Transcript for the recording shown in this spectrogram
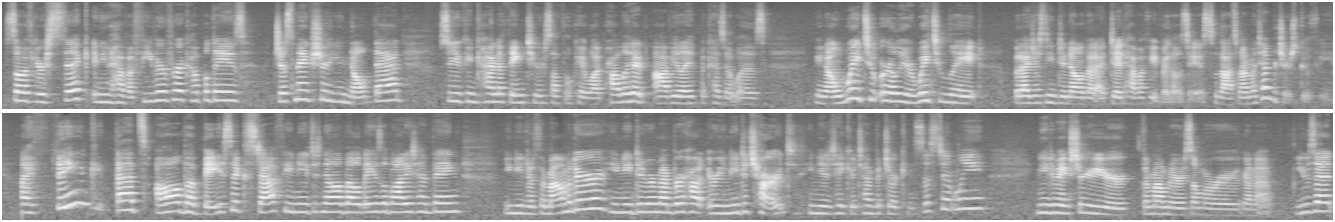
So if you're sick and you have a fever for a couple days, just make sure you note that so you can kind of think to yourself, okay, well I probably didn't ovulate because it was, you know, way too early or way too late but I just need to know that I did have a fever those days, so that's why my temperature's goofy. I think that's all the basic stuff you need to know about basal body temping. You need a thermometer, you need to remember how, or you need to chart, you need to take your temperature consistently, you need to make sure your thermometer is somewhere where you're gonna use it,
